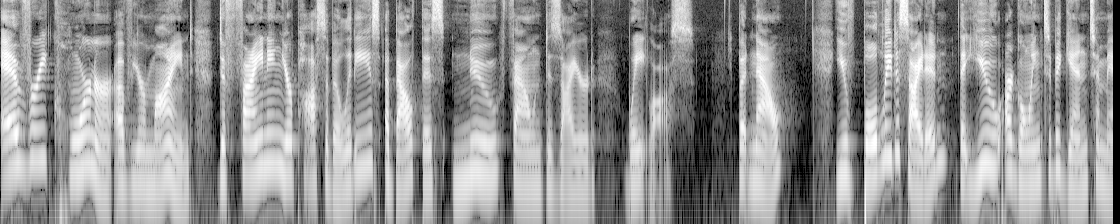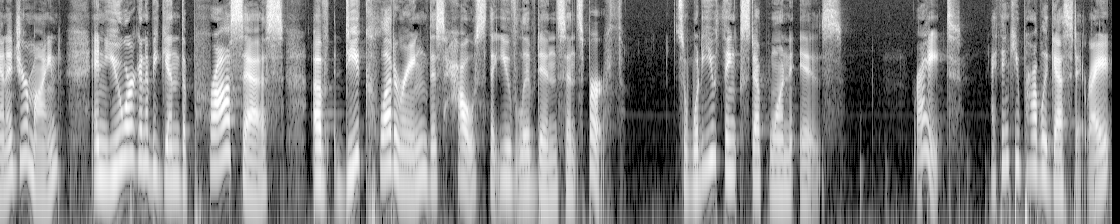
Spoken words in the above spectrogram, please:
every corner of your mind, defining your possibilities about this new found desired weight loss. But now, You've boldly decided that you are going to begin to manage your mind and you are going to begin the process of decluttering this house that you've lived in since birth. So, what do you think step one is? Right. I think you probably guessed it, right?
